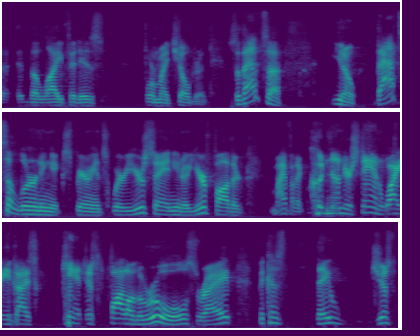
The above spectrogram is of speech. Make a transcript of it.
uh, the life it is for my children. So that's a you know that's a learning experience where you're saying you know your father my father couldn't understand why you guys can't just follow the rules right? Because they just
